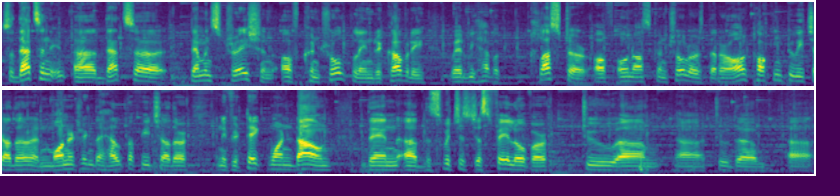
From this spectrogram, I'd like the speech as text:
So that's, an, uh, that's a demonstration of control plane recovery where we have a cluster of ONOS controllers that are all talking to each other and monitoring the health of each other. And if you take one down, then uh, the switches just fail over to, um, uh, to, the, uh,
